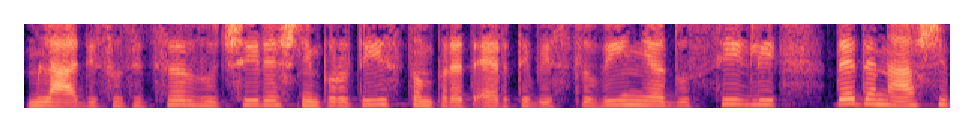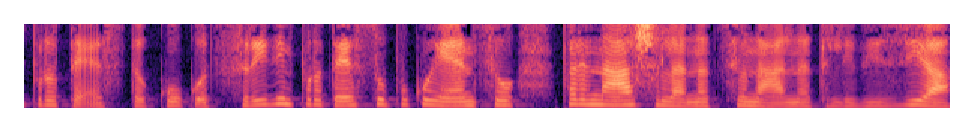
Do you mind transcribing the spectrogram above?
Mladi so sicer z včerajšnjim protestom pred RTV Slovenija dosegli, da je današnji protest, tako kot srednji protest upokojencev, prenašala nacionalna televizija,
